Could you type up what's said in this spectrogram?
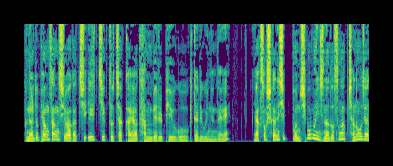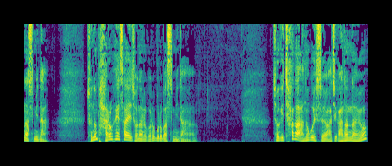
그날도 평상시와 같이 일찍 도착하여 담배를 피우고 기다리고 있는데 약속 시간이 10분, 15분이 지나도 승합차는 오지 않았습니다. 저는 바로 회사에 전화를 걸어 물어봤습니다. 저기 차가 안 오고 있어요. 아직 안 왔나요?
